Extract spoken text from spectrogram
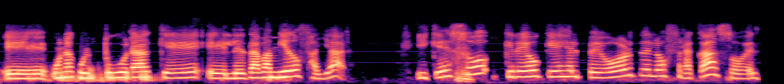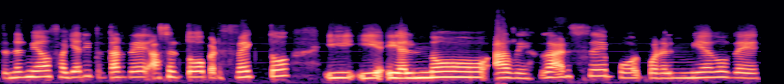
eh, una cultura que eh, le daba miedo fallar. Y que eso creo que es el peor de los fracasos, el tener miedo a fallar y tratar de hacer todo perfecto y, el no arriesgarse por, por el miedo de,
